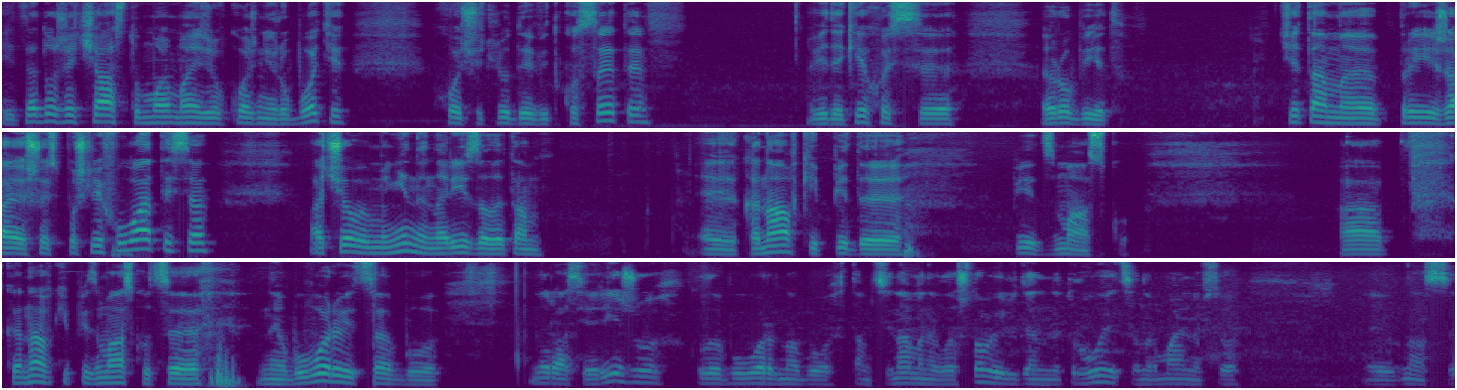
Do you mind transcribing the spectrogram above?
І це дуже часто, майже в кожній роботі, хочуть люди відкосити від якихось е, робіт. Чи там е, приїжджає щось пошліфуватися, а чого ви мені не нарізали там е, канавки під, е, під змазку. А канавки під змазку це не обговорюється, бо не раз я ріжу, коли обговорено, бо там ціна мене влаштовує, людина не торгується, нормально все. В нас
